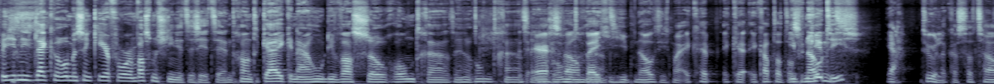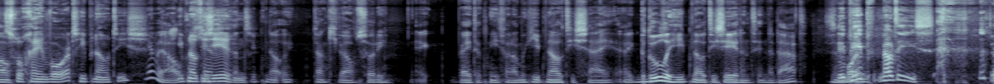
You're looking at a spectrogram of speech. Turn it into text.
Vind je het niet lekker om eens een keer voor een wasmachine te zitten en gewoon te kijken naar hoe die was zo rondgaat en rondgaat? Het is en ergens wel een beetje hypnotisch, maar ik, heb, ik, ik had dat als Hypnotisch? kind. Ja, tuurlijk, als dat zo... Dat is toch geen woord, hypnotisch? Jawel. Hypnotiserend. Hypno Dankjewel, sorry. Ik weet ook niet waarom ik hypnotisch zei. Ik bedoelde hypnotiserend, inderdaad. Mooi- hypnotisch.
